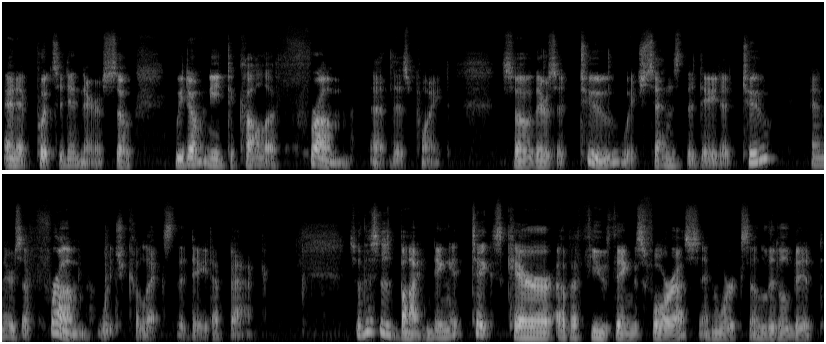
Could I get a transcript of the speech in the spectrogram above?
and it puts it in there. So we don't need to call a from at this point. So there's a to, which sends the data to, and there's a from, which collects the data back. So this is binding. It takes care of a few things for us and works a little bit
